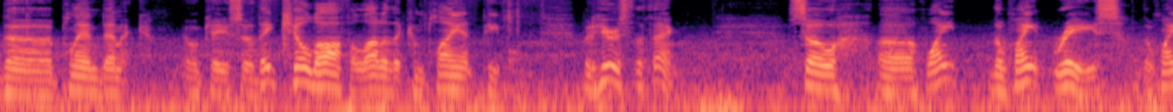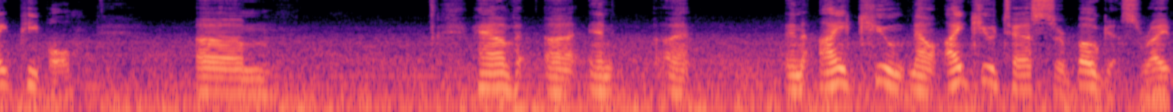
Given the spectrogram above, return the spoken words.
the pandemic. Okay, so they killed off a lot of the compliant people. But here's the thing. So, uh, white, the white race, the white people, um, have uh, an uh, an IQ. Now, IQ tests are bogus, right?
